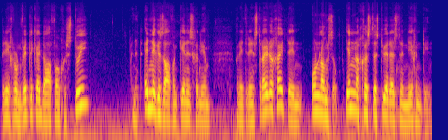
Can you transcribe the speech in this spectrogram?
by die grondwetlikheid daarvan gestoei en uiteindelik is daarvan kennis geneem van die teenstrydigheid en onlangs op 1 Augustus 2019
